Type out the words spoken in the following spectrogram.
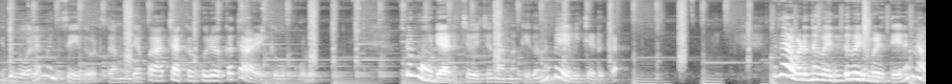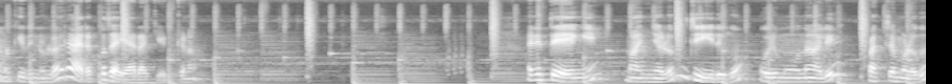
ഇതുപോലെ മിക്സ് ചെയ്ത് കൊടുത്താൽ മതി. അപ്പോൾ ആ ചക്കക്കുരു ഒക്കെ താഴേക്ക് പൊക്കോളൂ. ഇത് മൂടി അടച്ച് വെച്ച് നമുക്കിതൊന്ന് വേവിച്ചെടുക്കാം. ഇത് അവിടുന്ന് വെന്ത് വരുമ്പോഴത്തേനും നമുക്ക് ഇതിനുള്ള ഒരു അരപ്പ് തയ്യാറാക്കി എടുക്കണം. അതിന് തേങ്ങയും മഞ്ഞളും ജീരകവും ഒരു മൂന്നാൽ പച്ചമുളക്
